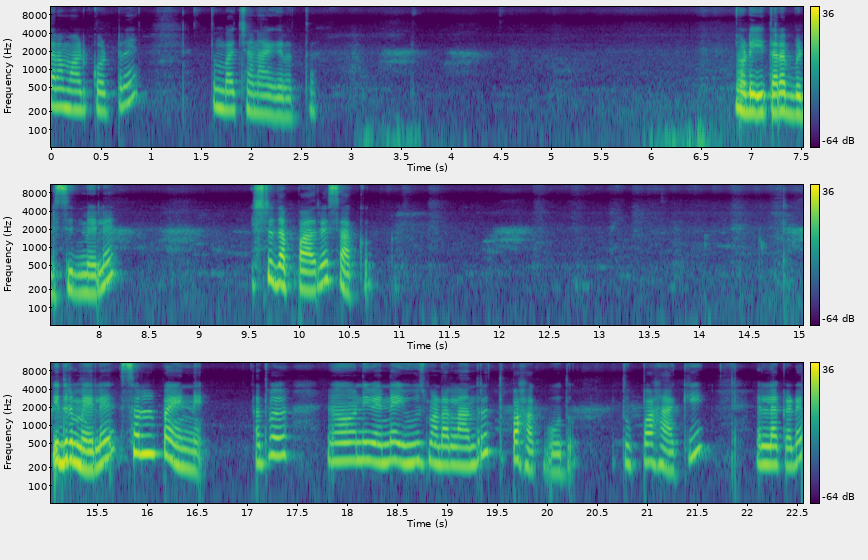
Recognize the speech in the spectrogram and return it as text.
ಥರ ಮಾಡಿಕೊಟ್ರೆ ತುಂಬ ಚೆನ್ನಾಗಿರುತ್ತೆ. ನೋಡಿ, ಈ ಥರ ಬಿಡಿಸಿದ ಮೇಲೆ ಇಷ್ಟು ದಪ್ಪ ಆದರೆ ಸಾಕು. ಇದ್ರ ಮೇಲೆ ಸ್ವಲ್ಪ ಎಣ್ಣೆ ಅಥವಾ ನೀವು ಎಣ್ಣೆ ಯೂಸ್ ಮಾಡಲ್ಲ ಅಂದರೆ ತುಪ್ಪ ಹಾಕ್ಬೋದು. ತುಪ್ಪ ಹಾಕಿ ಎಲ್ಲ ಕಡೆ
